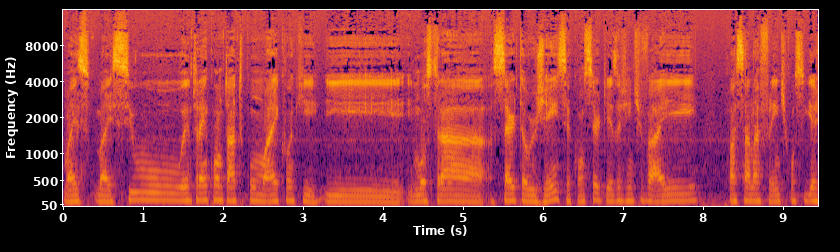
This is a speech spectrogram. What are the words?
Mas, mas se o entrar em contato com o Maicon aqui e, e mostrar certa urgência, com certeza a gente vai passar na frente e conseguir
